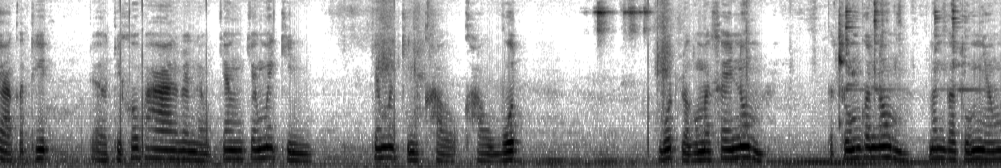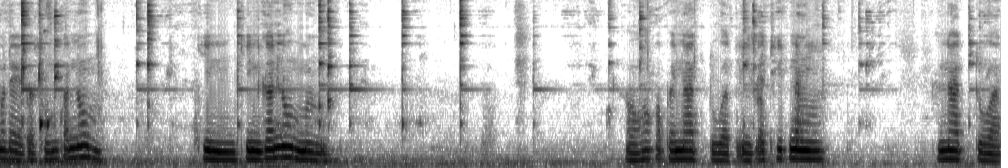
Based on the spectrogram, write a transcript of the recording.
จากอาทิตย์เดี๋ยวที่เขาพาไปแล้วจังจังไม่กินจังไม่กินเข้าวข้าบดบดแล้วก็มาใส่นมผสมกับนมมันผสมยังไม่ได้ผสมกับนม กินกินกับนมมั่งเขาเขาก็ไปนัดตรวจอีกอาทิตย์หนึ่งนัดตรวจ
